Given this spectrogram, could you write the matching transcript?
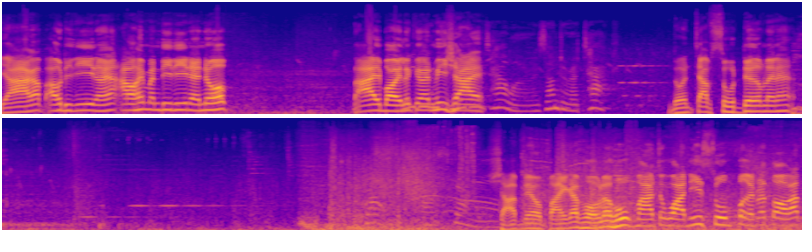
อย่าครับเอาดีๆหน่อยฮะเอาให้มันดีๆหน่อยนบตายบ่อยเหลือเกิน Radiant's พี่ชาย middle tower is under attack. โดนจับสูตรเดิมเลยนะฮะ Dire are scanning. ชาร์ปเนลไปครับผมแล้วฮุกมาจังหวะนี้ซูมเปิดมาต่อครับ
